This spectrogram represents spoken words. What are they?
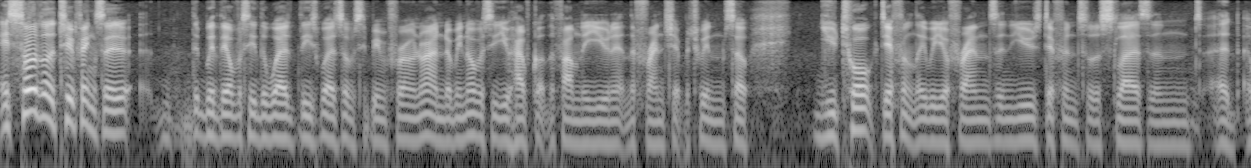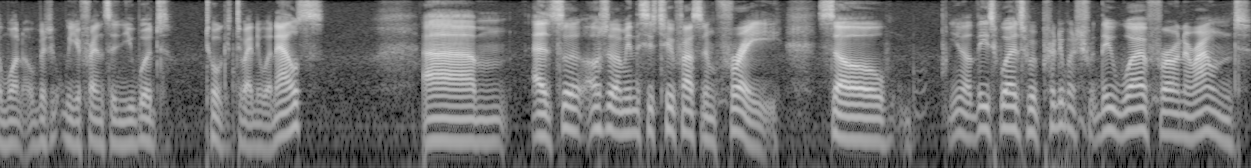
it's sort of the two things that, with the obviously the word these words obviously being thrown around. I mean, obviously you have got the family unit and the friendship between them, so you talk differently with your friends and use different sort of slurs and and, and what with your friends than you would talking to anyone else. Um, and so also, I mean, this is 2003, so you know these words were pretty much they were thrown around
